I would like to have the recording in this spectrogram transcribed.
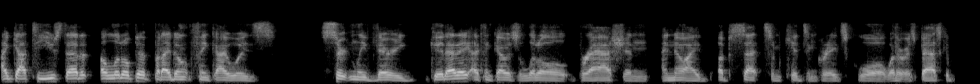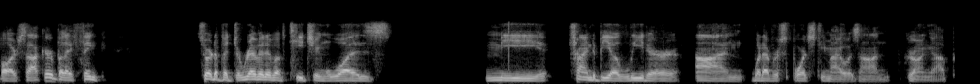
I got to use that a little bit, but I don't think I was certainly very good at it. I think I was a little brash, and I know I upset some kids in grade school, whether it was basketball or soccer. But I think sort of a derivative of teaching was me trying to be a leader on whatever sports team I was on growing up.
